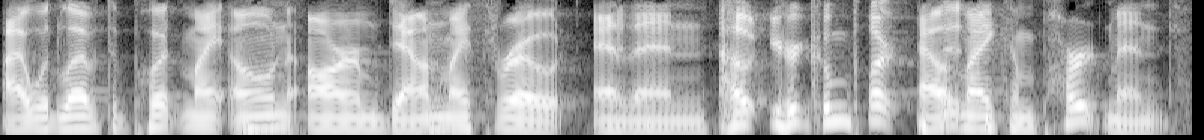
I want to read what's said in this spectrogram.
I would love to put my own arm down my throat and then Out your compartment, out my compartment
